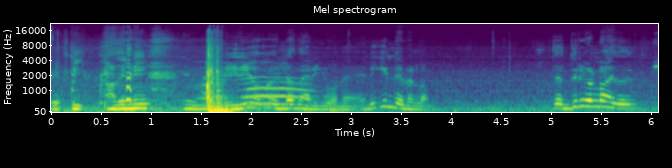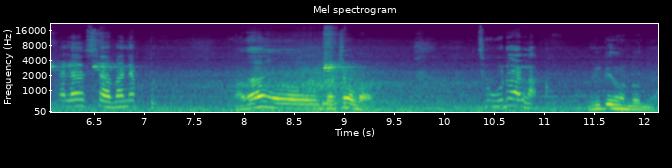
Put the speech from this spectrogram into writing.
കെട്ടി. അതിന് തിരിയൊന്നും ഇല്ലെന്നാണ് എനിക്ക് തോന്നുന്നത് എനിക്കില്ലേ വെള്ളം? ഇത് എന്തൊരു വെള്ളമാണ് ഇത് നല്ല സെവനപ്പ് അതാ പച്ചവെള്ളമാണ് ചൂടുവെള്ളം. വീട്ടിൽ നിന്ന് കൊണ്ടുവന്നേ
